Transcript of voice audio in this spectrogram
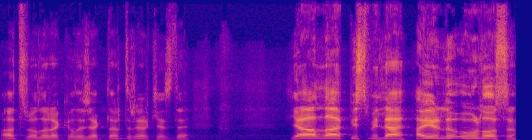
hatıra olarak kalacaklardır herkeste. Ya Allah, Bismillah, hayırlı uğurlu olsun.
